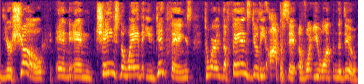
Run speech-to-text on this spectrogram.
your show and and changed the way that you did things to where the fans do the opposite of what you want them to do.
